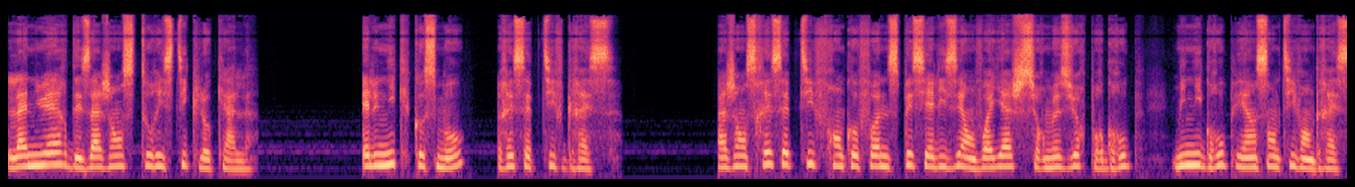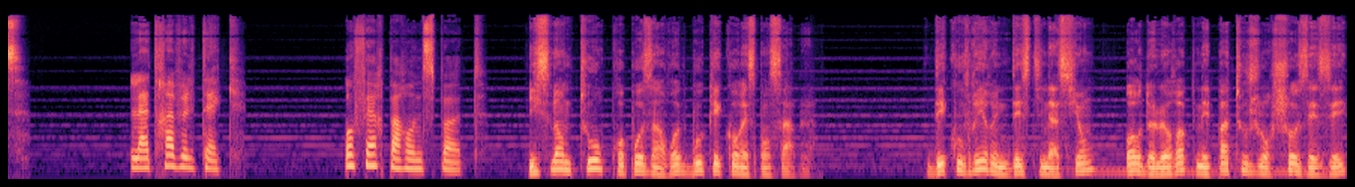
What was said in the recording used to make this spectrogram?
L'annuaire des agences touristiques locales. Hellenic Cosmo, réceptif Grèce. Agence réceptive francophone spécialisée en voyages sur mesure pour groupes, mini-groupes et incentives en Grèce. La Travel Tech. Offert par OnSpot. Island Tour propose un roadbook éco-responsable. Découvrir une destination, hors de l'Europe n'est pas toujours chose aisée,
